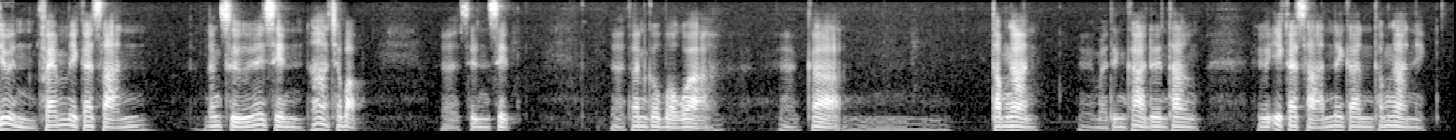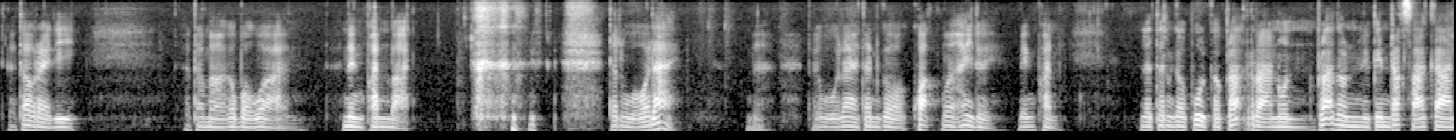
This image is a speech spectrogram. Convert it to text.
ยื่นแฟ้มเอกสารหนังสือให้เซ็นห้าฉบับเซ็นเสร็จท่านก็บอกว่าอ่าค่าทำงานหมายถึงค่าเดินทาง หรือเอกสารในการทำงานนี่เท่าไหร่ดีอาตมาก็บอกว่า 1,000 บาท ท่านบอกว่าได้นะท่านบอกว่าได้ท่านก็ควักมาให้เลยแบงค์พัน แล้วท่านก็พูดกับพระรานนท์พระรานนท์เป็นรักษาการ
